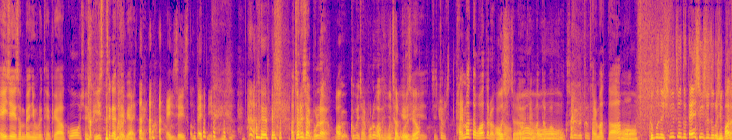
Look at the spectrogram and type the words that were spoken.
AJ 선배님으로 데뷔하고 저희 비스트가 데뷔할 때. AJ 선배님. 왜 왜? 아 저는 잘 몰라요. 어? 그 그분 잘 모르거든요. 아, 그분 잘 모르세요? 예, 예. 좀 닮았다고 하더라고요. 어, 진짜요? 네, 닮았다고 오. 하고 목소리도 좀 닮았다. 뭐 어, 그분은 shoes도 dancing shoes로 신고 맞아요,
